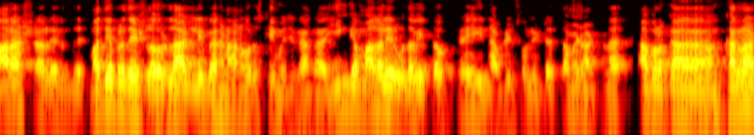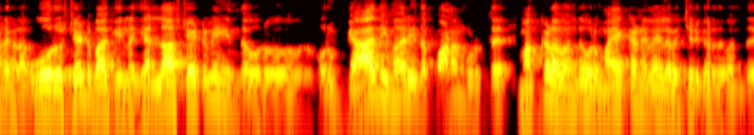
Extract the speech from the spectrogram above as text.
மகாராஷ்டிரால இருந்து மத்திய பிரதேஷ்ல ஒரு லாட்லி பெஹனான்னு ஒரு ஸ்கீம் வச்சிருக்காங்க. இங்க மகளிர் உதவித்தொகை அப்படின்னு சொல்லிட்டு தமிழ்நாட்டுல அப்புறம் க- கர்நாடகால ஒரு ஸ்டேட் பாக்கி இல்லை. எல்லா ஸ்டேட்லயும் இந்த ஒரு ஒரு வியாதி மாதிரி இந்த பணம் கொடுத்து மக்களை வந்து ஒரு மயக்க நிலையில வச்சிருக்கிறது வந்து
